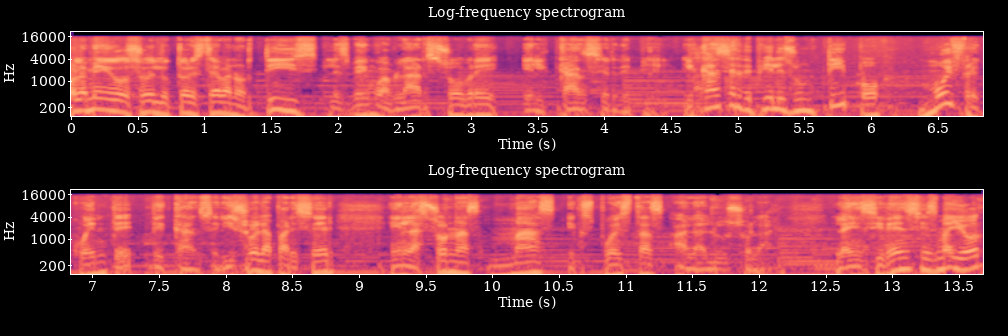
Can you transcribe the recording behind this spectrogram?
Hola amigos, soy el doctor Esteban Ortiz. Les vengo a hablar sobre el cáncer de piel. El cáncer de piel es un tipo muy frecuente de cáncer y suele aparecer en las zonas más expuestas a la luz solar. La incidencia es mayor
